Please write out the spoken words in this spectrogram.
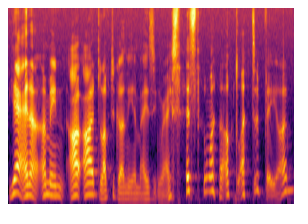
yeah, and I, I mean, I, I'd love to go on The Amazing Race. That's the one I would like to be on.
